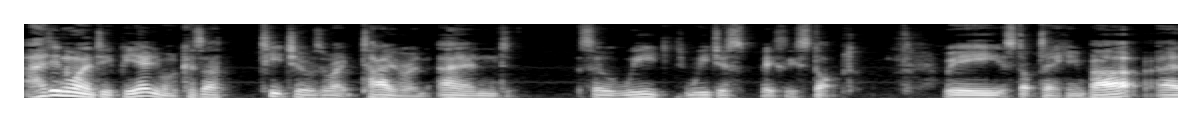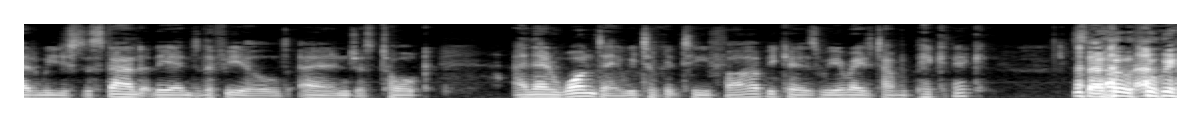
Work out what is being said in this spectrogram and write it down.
I didn't want to do PE anymore because our teacher was a right tyrant, and so we we just basically stopped. We stopped taking part, and we used to stand at the end of the field and just talk. And then one day we took it too far because we arranged to have a picnic. So we,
